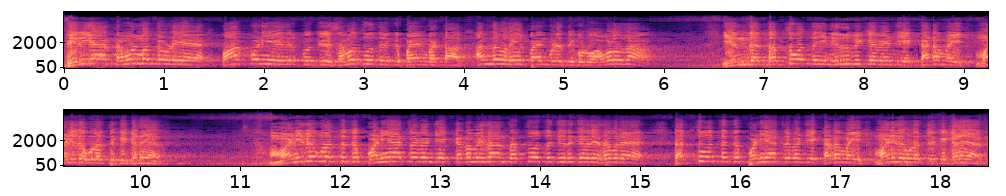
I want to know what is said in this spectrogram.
பெரியார் தமிழ் மக்களுடைய பார்ப்பனிய எதிர்ப்புக்கு சமத்துவத்திற்கு பயன்பட்டால் அந்த வகையில் பயன்படுத்திக் கொள்வோம். அவ்வளவுதான். எந்த தத்துவத்தை நிரூபிக்க வேண்டிய கடமை மனித குலத்துக்கு கிடையாது. மனித குலத்துக்கு பணியாற்ற வேண்டிய கடமைதான் தத்துவத்துக்கு இருக்கிறதே தவிர தத்துவத்துக்கு பணியாற்ற வேண்டிய கடமை மனித குலத்திற்கு கிடையாது.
